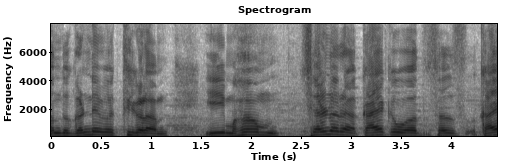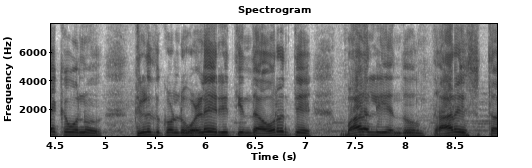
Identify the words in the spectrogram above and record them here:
ಒಂದು ಗಣ್ಯ ವ್ಯಕ್ತಿಗಳ ಈ ಮಹಾ ಶರಣರ ಕಾಯಕವಾದ ಕಾಯಕವನ್ನು ತಿಳಿದುಕೊಂಡು ಒಳ್ಳೆಯ ರೀತಿಯಿಂದ ಅವರಂತೆ ಬಾಳಲಿ ಎಂದು ಹಾರೈಸುತ್ತಾ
